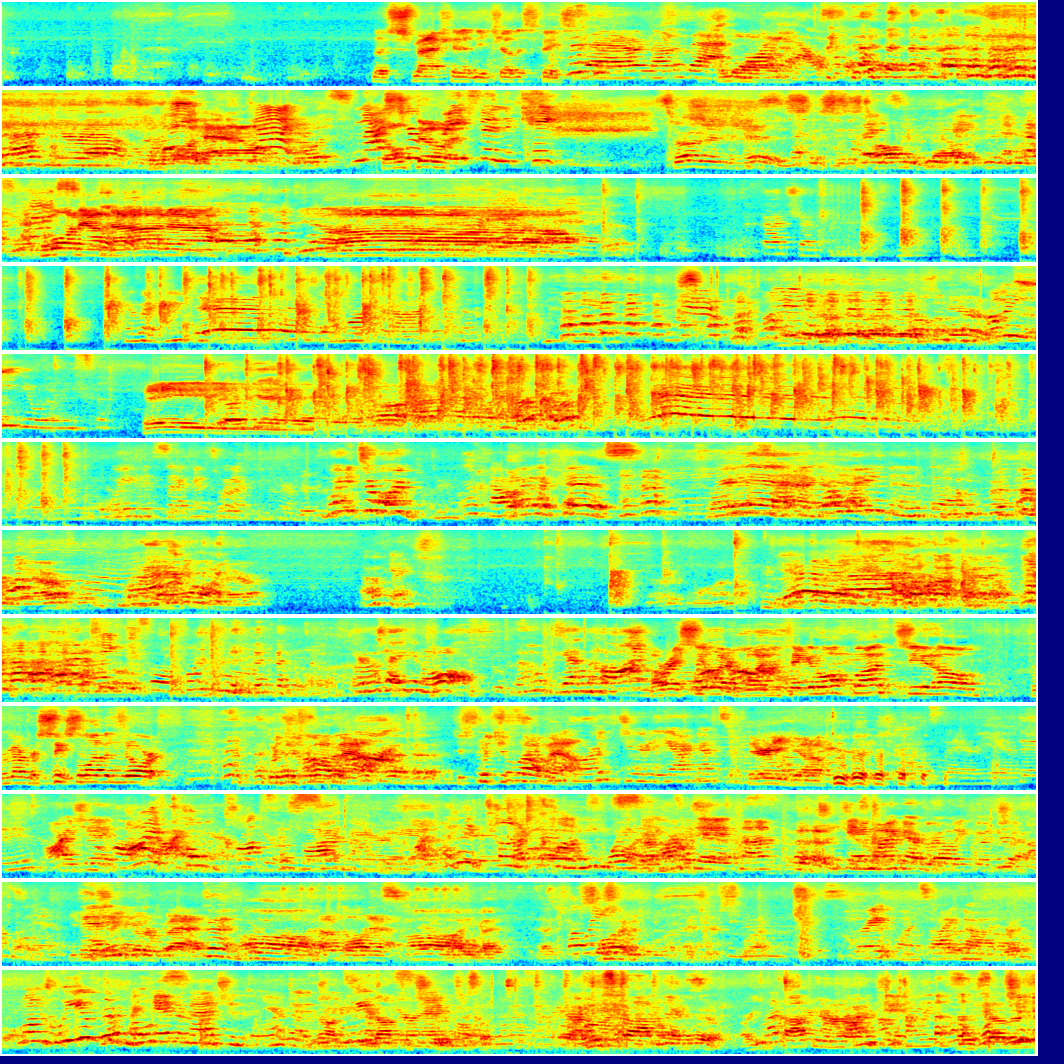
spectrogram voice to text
No smashing it in each other's faces. No, none of that. Come on. house. At your house. Come on now. Dad, smash Don't your do it. face in the cake. Throw it in his, since he's talking about it. Come on now, now, now. You know, Ah. Gotcha. How about you? Yay! I'm working on it. I'm gonna eat you, Elisa. Hey. Yeah. Wait a second, wait. Wait, George! How about a kiss? Wait a second, no, wait a minute there's a though. picture there. Hang on there. Okay. There's one. Yeah. Take this off. You're taking off. Getting hot? All right, see you later, bud. You taking off, bud? See you at home. Remember, 611 North. Put your thumb out. Just put your thumb out. Judy, I got some. There you go. Shells there, yeah. I did. I told cops. It's hot in there, I'm yeah. gonna tell the cops. I did, huh? Kim, I got really good shots, yeah. You didn't say good or bad. Good. Oh, Not all oh, you got, that's your sweat. That's your sweat. Great ones, I got. Mom, we have the I most. can't imagine that you did, Not, Judy, not your for you, just angle. like, now who's copying who? Are you copying I her? did. And Kevin.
